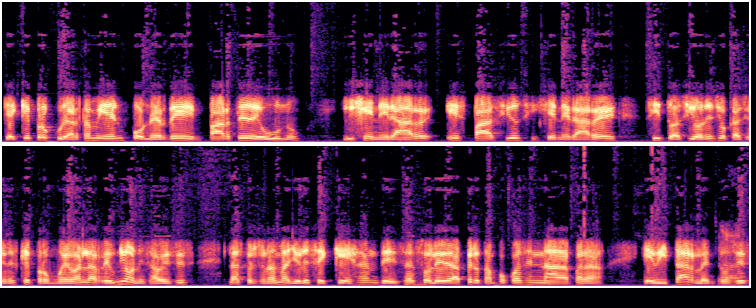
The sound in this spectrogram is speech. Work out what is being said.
que hay que procurar también poner de parte de uno y generar espacios y generar eh, situaciones y ocasiones que promuevan las reuniones. A veces las personas mayores se quejan de esa soledad, pero tampoco hacen nada para evitarla. Entonces,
